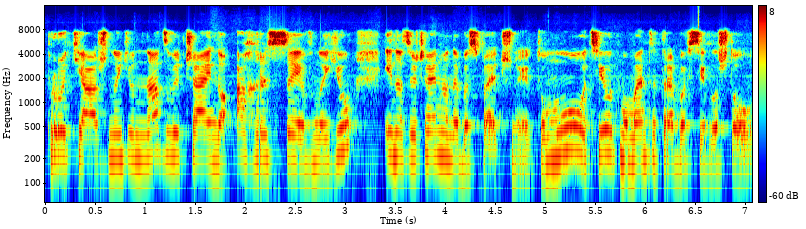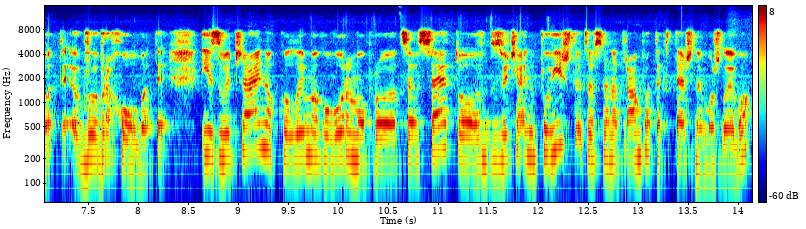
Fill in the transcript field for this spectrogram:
протяжною, надзвичайно агресивною і надзвичайно небезпечною. Тому ці от моменти треба всі влаштовувати, враховувати. І звичайно, коли ми говоримо про це все, то звичайно повішти це все на Трампа так теж неможливо.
